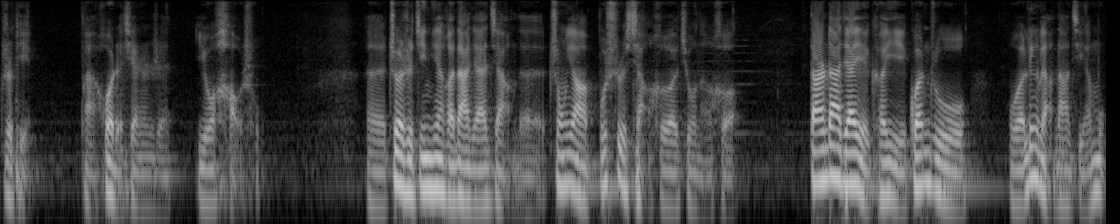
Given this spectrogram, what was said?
制品，啊，或者鲜人参有好处。呃，这是今天和大家讲的中药，不是想喝就能喝。当然，大家也可以关注我另两档节目，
